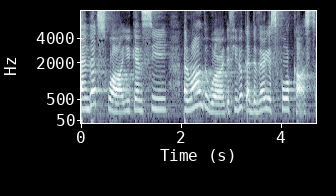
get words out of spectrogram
And that's why you can see around the world, if you look at the various forecasts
